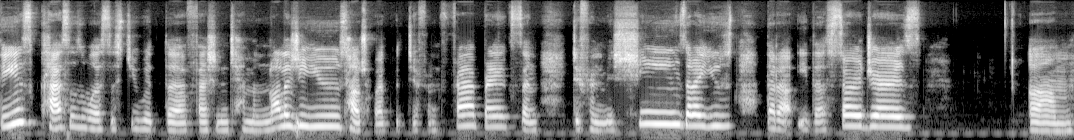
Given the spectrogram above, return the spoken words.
These classes will assist you with the fashion terminology used, how to work with different fabrics and different machines that are used that are either sergers, um,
